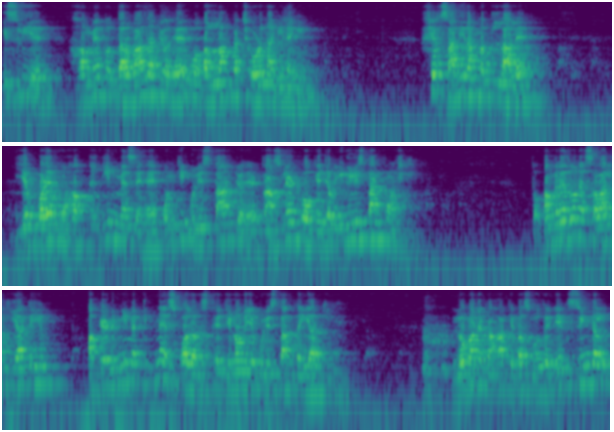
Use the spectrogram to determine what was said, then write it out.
اس لیے ہمیں تو دروازہ جو ہے وہ اللہ کا چھوڑنا ہی نہیں۔ شیخ سعدی رحمت اللہ علیہ یہ بڑے محققین میں سے ہیں۔ ان کی گلستان جو ہے ٹرانسلیٹ ہو کے جب انگلستان پہنچی تو انگریزوں نے سوال کیا کہ یہ اکیڈمی میں کتنے اسکالرز تھے جنہوں نے یہ گلستان تیار کی ہے؟ لوگوں نے کہا کہ بس وہ تو ایک سنگل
